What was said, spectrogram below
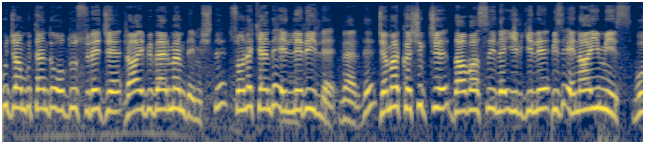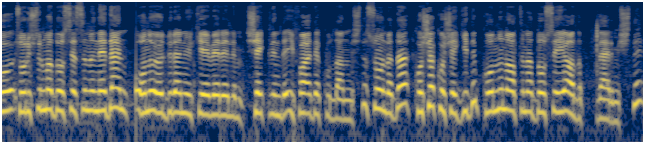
bu can butende olduğu sürece rahibi vermem demişti. Sonra kendi elleriyle verdi. Cemal Kaşıkçı davasıyla ilgili biz enayi miyiz? Bu soruşturma dosyasını neden onu öldüren ülkeye verelim şeklinde ifade kullanmıştı. Sonra da koşa koşa gidip kolunun altına dosyayı alıp vermişti.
